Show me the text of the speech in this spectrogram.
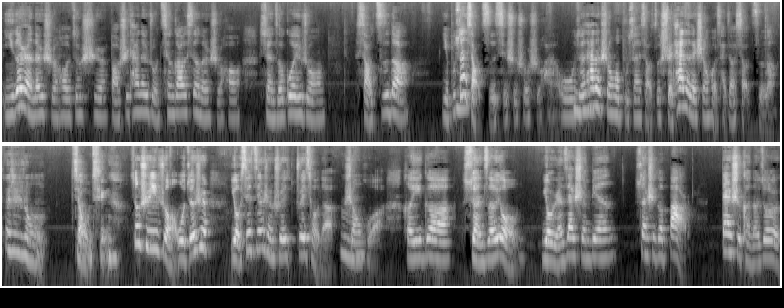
一个人的时候，就是保持他那种清高性的时候，选择过一种小资的，也不算小资。其实说实话，我觉得他的生活不算小资，水太太的生活才叫小资呢。它是一种矫情。就是一种我觉得是有些精神追追求的生活，和一个选择有有人在身边，算是个伴儿。但是可能就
